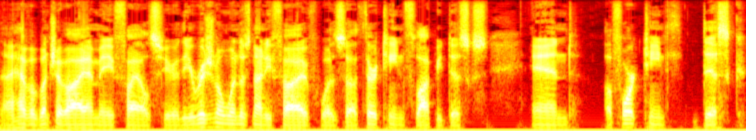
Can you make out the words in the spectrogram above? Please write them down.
I have a bunch of IMA files here. The original Windows 95 was uh, 13 floppy disks and a 14th disk,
